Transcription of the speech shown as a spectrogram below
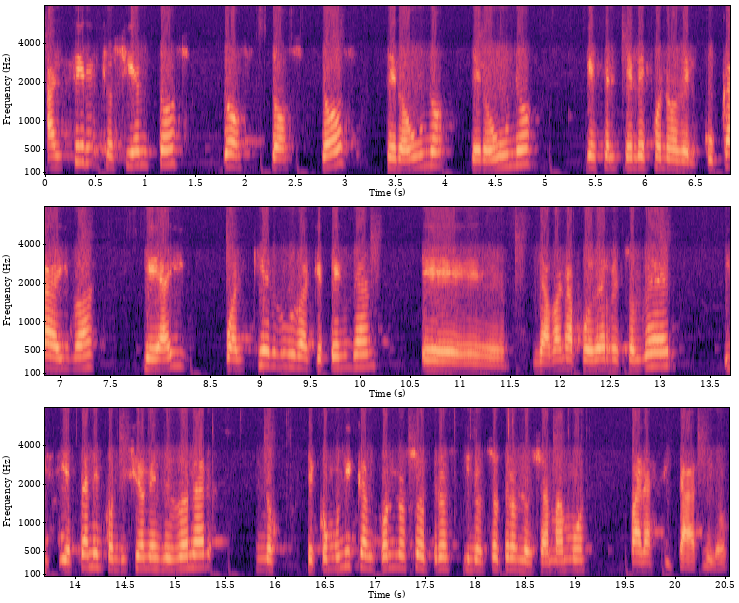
Al 0800-222-0101, que es el teléfono del Cucaiba, que ahí cualquier duda que tengan eh, la van a poder resolver y si están en condiciones de donar, nos, se comunican con nosotros y nosotros los llamamos para citarlo.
